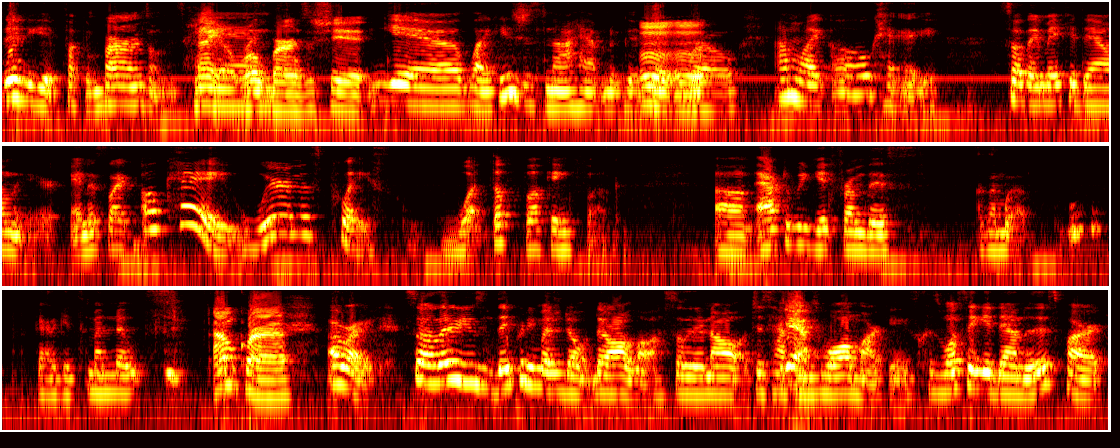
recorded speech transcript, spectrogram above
Then he get fucking burns on his hand. Damn, rope burns and shit. Yeah, like he's just not having a good day, bro. I'm like, oh, okay. So they make it down there, and it's like, okay, we're in this place. What the fucking fuck? Um, after we get from this, because I'm uh, ooh, gotta get to my notes. I'm crying. All right, so they're using. They pretty much don't. They're all lost, so they're not just have Yeah. these wall markings. Because once they get down to this part,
